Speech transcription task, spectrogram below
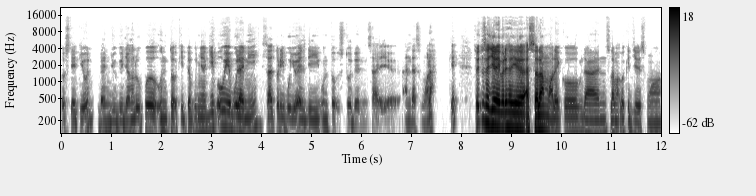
So stay tune dan juga jangan lupa untuk kita punya giveaway bulan ni 1000 USD untuk student saya. Anda semualah. Okay. So itu saja daripada saya. Assalamualaikum dan selamat bekerja semua.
